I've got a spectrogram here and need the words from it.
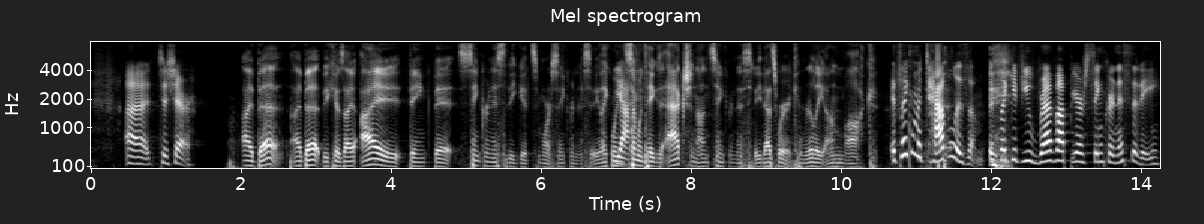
uh, to share. I bet. I bet because I, I think that synchronicity gets more synchronicity. Like when Yes. someone takes action on synchronicity, that's where it can really unlock. It's like metabolism. It's like if you rev up your synchronicity,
